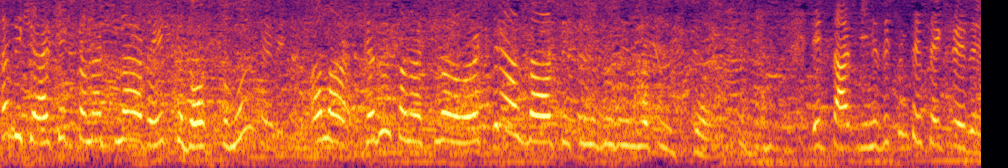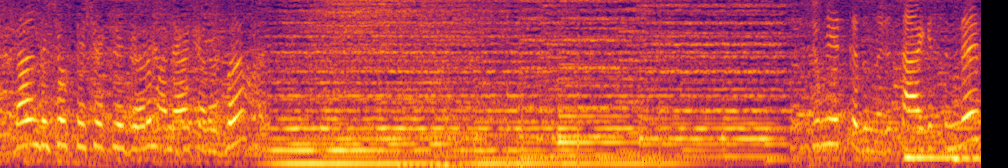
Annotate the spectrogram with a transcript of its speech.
Tabii ki erkek sanatçılar da hepsi dostumuz. Ama kadın sanatçılar olarak biraz daha sesimizin duyulmasını istiyorum. Ev sahipliğiniz için teşekkür ederim. Ben de çok teşekkür ediyorum alakanıza. Cumhuriyet Kadınları sergisinde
